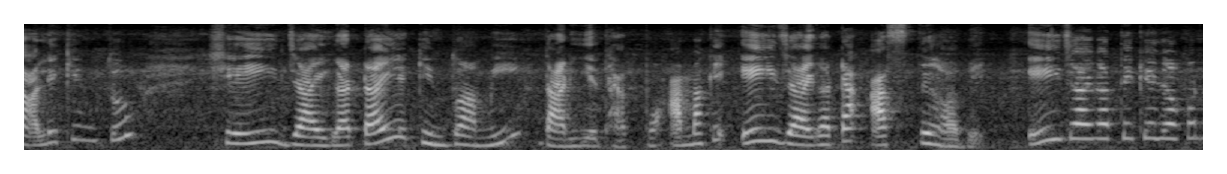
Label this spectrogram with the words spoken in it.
তাহলে কিন্তু সেই জায়গাটায় কিন্তু আমি দাঁড়িয়ে থাকব। আমাকে এই জায়গাটা আসতে হবে। এই জায়গা থেকে যখন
